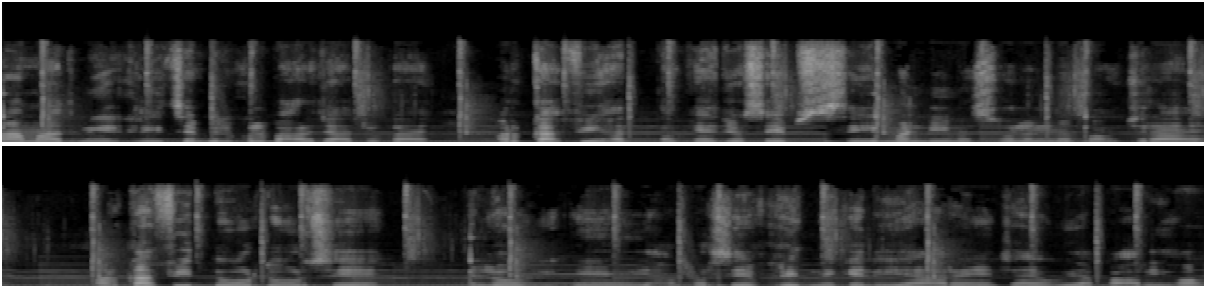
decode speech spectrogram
आम आदमी के खरीद से बिल्कुल बाहर जा चुका है और काफ़ी हद तक है जो सेब सेब मंडी में सोलन में पहुँच रहा है और काफ़ी दूर दूर से लोग यहाँ पर सेब खरीदने के लिए आ रहे हैं, चाहे वो व्यापारी हो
